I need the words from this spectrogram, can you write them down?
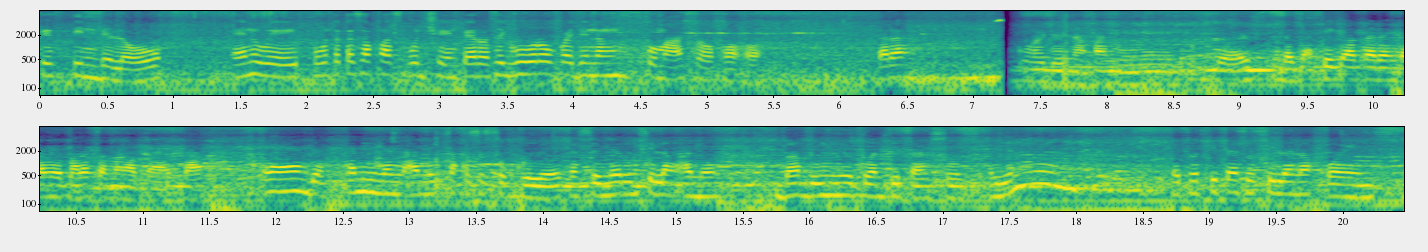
15 below. Anyway, punta ta sa fast food chain pero siguro pwede nang pumasok. Oo. Tara. Order na kami. Of course, nag-pick up na rin kami para sa mga bata. And kanina na-amaze ako sa Sugule kasi meron silang ano, bagong new 20 pesos. Ayan. May 20 pesos sila na coins.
